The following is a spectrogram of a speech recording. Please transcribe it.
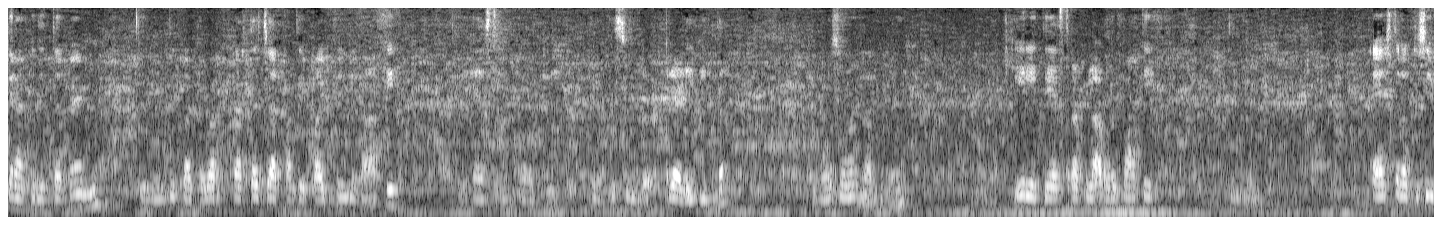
ਕਰਾ ਕੇ ਦਿੱਤਾ ਭੈਣ ਨੂੰ ਤੇ ਉਹਦੇ ਕੱਟ ਵਰਕ ਕਰਤਾ ਚਾਕਾਂ ਤੇ ਪਾਈਪਿੰਗ ਲਗਾ ਕੇ ਤੇ ਇਸ ਤਰ੍ਹਾਂ ਕਰਕੇ ਇਹ ਸੂਟ ਰੈਡੀ ਕੀਤਾ। ਬਹੁਤ ਸੋਹਣਾ ਲੱਗ ਰਿਹਾ ਨਾ। ਇਹ ਤੇ ਇਸ ਤਰ੍ਹਾਂ ਫਲਾਵਰ ਪਾ ਕੇ ਤੇ ਇਸ ਤਰ੍ਹਾਂ ਤੁਸੀਂ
